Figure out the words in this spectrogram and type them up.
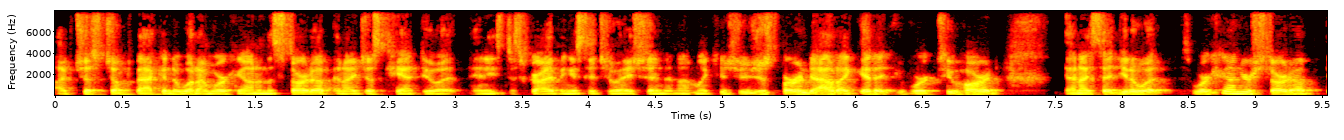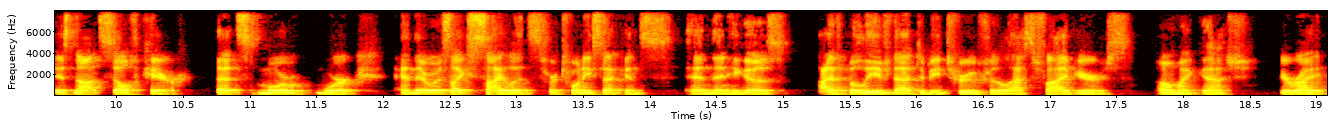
i've just jumped back into what i'm working on in the startup and i just can't do it. And he's describing a situation and i'm like you're just burned out. I get it. You've worked too hard. And i said you know what? Working on your startup is not self-care. That's more work. And there was like silence for 20 seconds. And then he goes i've believed that to be true for the last five years. Oh my gosh you're right.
